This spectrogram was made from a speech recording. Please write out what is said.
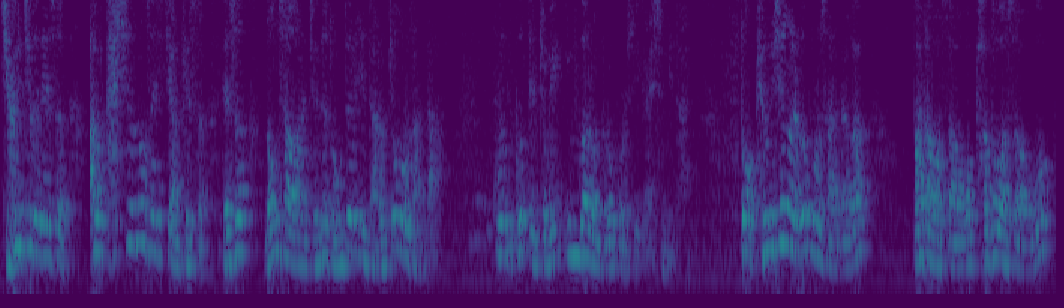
지긋지긋해서 아유 다시는 농사 짓지 않겠어. 해서 농사와는 전혀 동떨어진 다른 쪽으로 간다. 그, 그것도 일종의 인과론으로 볼 수가 있습니다. 또 평생을 업으로 살다가 바다와 싸우고 파도와 싸우고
